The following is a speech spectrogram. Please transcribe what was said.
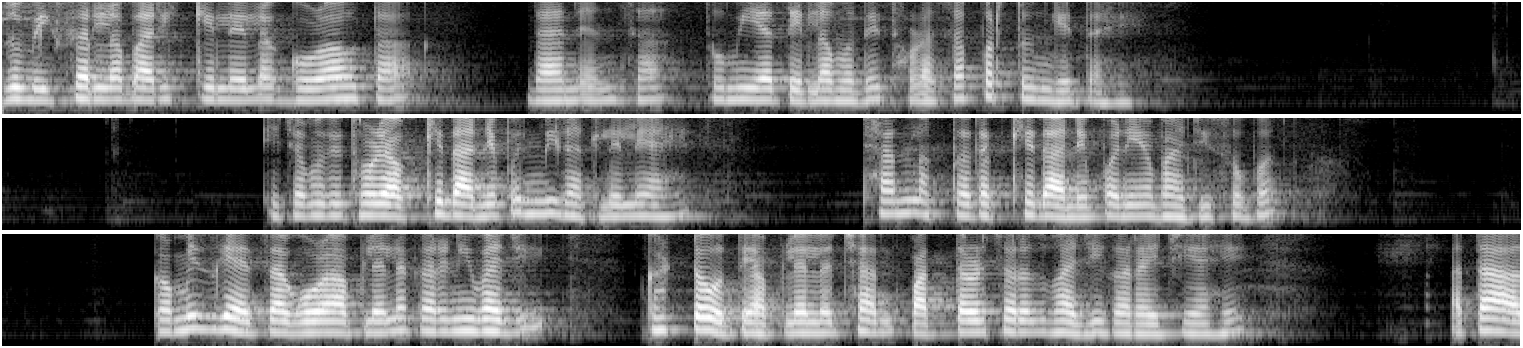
जो मिक्सरला बारीक केलेला गोळा होता दाण्यांचा तो मी या तेलामध्ये थोडासा परतून घेत आहे. याच्यामध्ये थोडे अख्खे दाणे पण मी घातलेले आहेत. छान लागतात अख्खे दाणे पण या भाजीसोबत. कमीच घ्यायचा गोळा आपल्याला कारण ही भाजी घट्ट होते. आपल्याला छान पातळसरच भाजी करायची आहे. आता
